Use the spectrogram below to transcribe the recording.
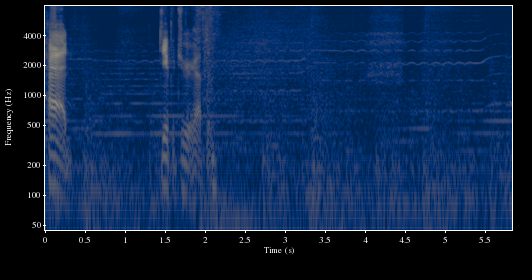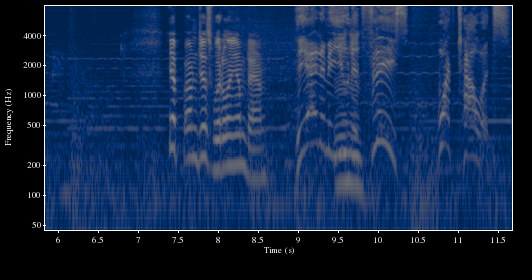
Had Ji infantry captain. Yep, I'm just whittling them down. The enemy Mm-hmm. unit flees! What cowards!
